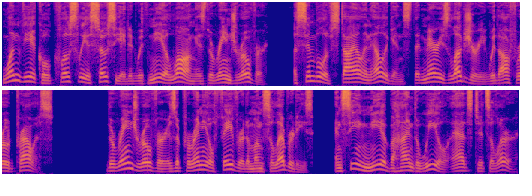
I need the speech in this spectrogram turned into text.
One vehicle closely associated with Nia Long is the Range Rover, a symbol of style and elegance that marries luxury with off-road prowess. The Range Rover is a perennial favorite among celebrities, and seeing Nia behind the wheel adds to its allure.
